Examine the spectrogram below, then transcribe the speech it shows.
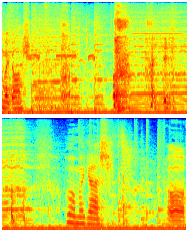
Oh my gosh. I did. oh my gosh. Oh.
